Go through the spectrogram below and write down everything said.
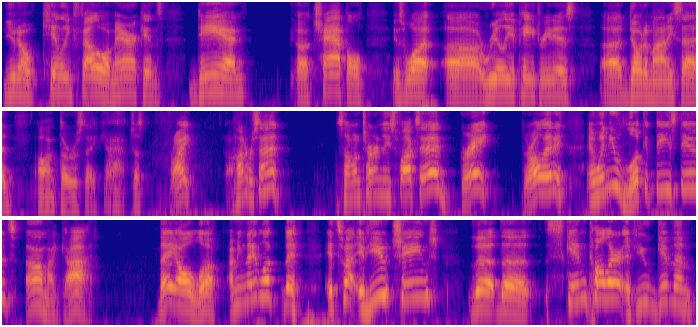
you know, killing fellow Americans. Dan uh, is what uh, really a patriot is. Uh, Doddamani said on Thursday. Yeah, just right. 100%. Someone turned these fucks in. Great. They're all in it. And when you look at these dudes, oh my God. They all look. I mean, they look. They, it's if you change the the skin color, if you give them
